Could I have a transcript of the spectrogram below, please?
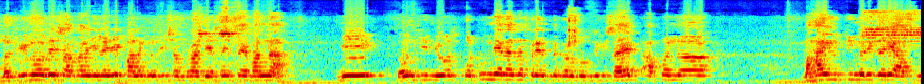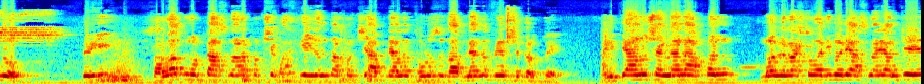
मंत्री महोदय सातारा जिल्ह्याचे पालकमंत्री शंभराज देसाई साहेबांना मी दोन तीन दिवस पटवून देण्याचा प्रयत्न करत होतो की साहेब आपण महायुतीमध्ये जरी असलो तरी सर्वात मोठा असणारा पक्ष भारतीय जनता पक्ष आपल्याला थोडंसं दाबण्याचा प्रयत्न करतोय. आणि त्या अनुषंगानं आपण मग राष्ट्रवादीमध्ये असणारे आमचे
